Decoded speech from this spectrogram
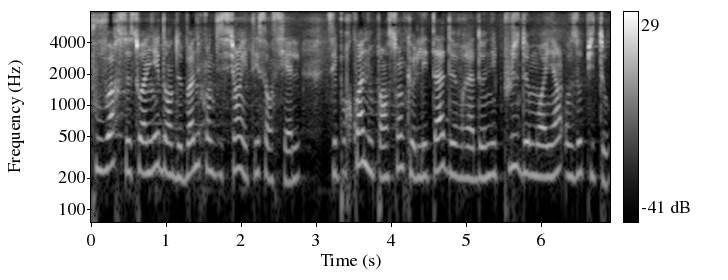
Pouvoir se soigner dans de bonnes conditions est essentiel. C'est pourquoi nous pensons que l'État devrait donner plus de moyens aux hôpitaux.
